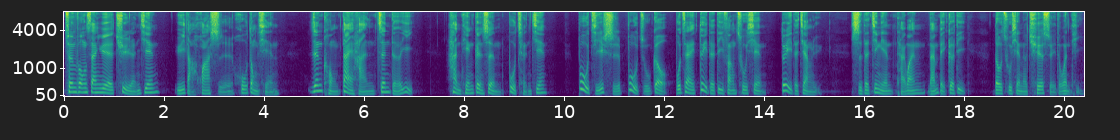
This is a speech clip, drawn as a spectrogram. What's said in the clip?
春风三月去人间，雨打花时忽动闲。仍恐待寒真得意，旱天更甚不成间。不及时，不足够，不在对的地方出现对的降雨，使得今年台湾南北各地都出现了缺水的问题。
